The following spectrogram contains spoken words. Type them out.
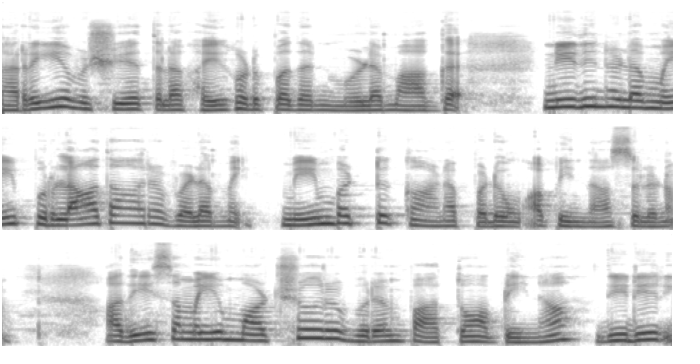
நிறைய விஷயத்தில் கை கொடுப்பதன் மூலமாக நிதி நிலைமை பொருளாதார வளமை மேம்பட்டு காணப்படும் அப்படின்னு தான் சொல்லணும். அதே சமயம் மற்றொரு புறம் பார்த்தோம் அப்படின்னா திடீர்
